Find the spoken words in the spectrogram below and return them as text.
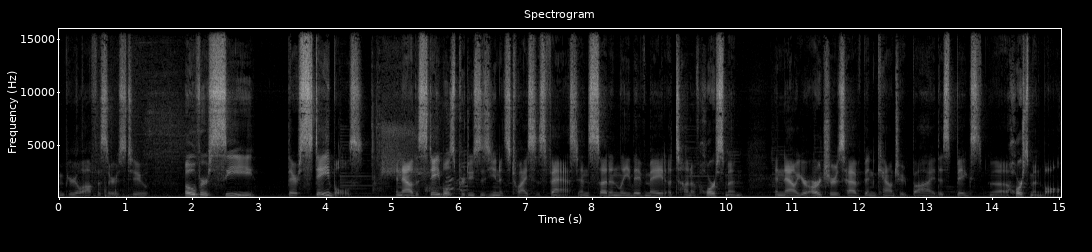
imperial officers to oversee their stables. And now the stables produces units twice as fast, and suddenly they've made a ton of horsemen and now your archers have been countered by this big uh, horseman ball.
